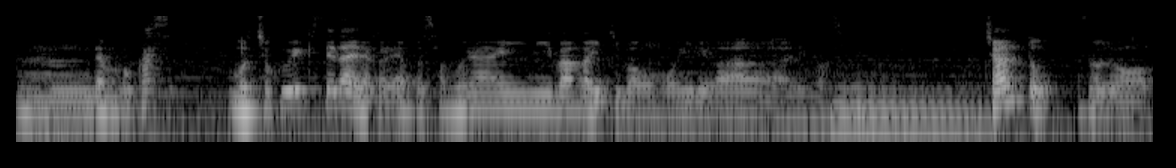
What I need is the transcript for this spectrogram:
うん、でも僕はすもう直撃世代だからやっぱ侍ミ版が一番思い入れがありますね。ちゃんとその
